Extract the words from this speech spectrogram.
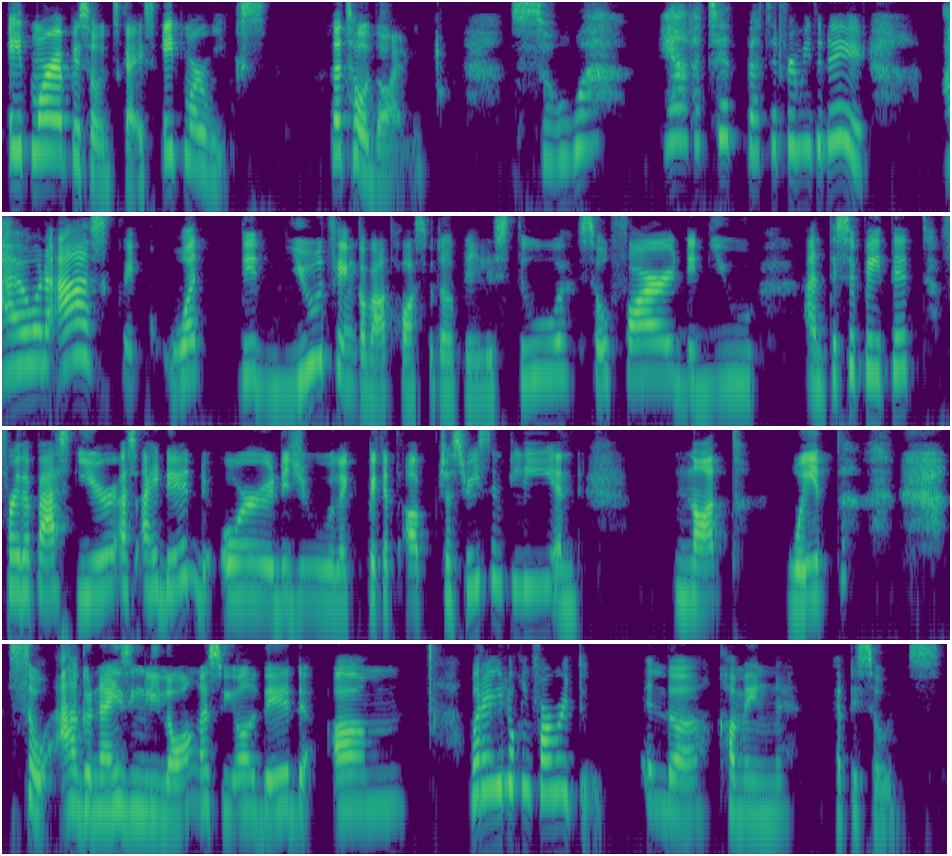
eight more episodes, guys. Eight more weeks. Let's hold on. So, yeah, that's it. That's it for me today. I want to ask, like, what did you think about Hospital Playlist 2 so far? Did you anticipate it for the past year as I did? Or did you like pick it up just recently and not wait so agonizingly long as we all did? Um what are you looking forward to in the coming episodes?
